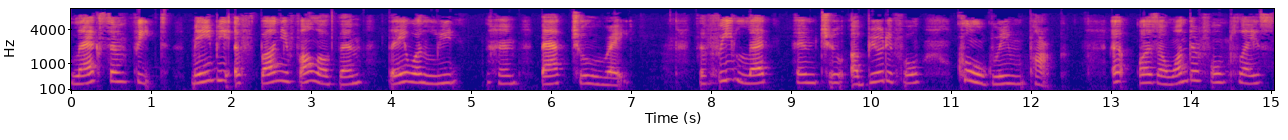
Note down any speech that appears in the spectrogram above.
legs and feet. Maybe if Bunny followed them, they would lead him back to Ray. The feet led him to a beautiful cool green park. It was a wonderful place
